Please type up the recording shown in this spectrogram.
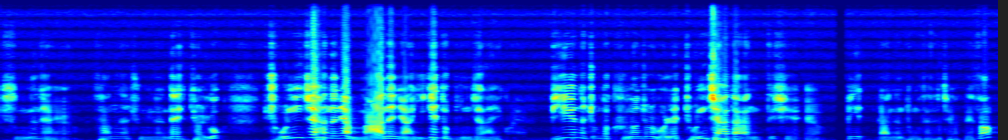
죽느냐예요. 사느냐 죽느냐인데 결국 존재하느냐 마느냐 이게 더 문제다 이거예요. be에는 좀 더 근원적으로 원래 존재하다라는 뜻이에요. be라는 동사 자체가. 그래서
